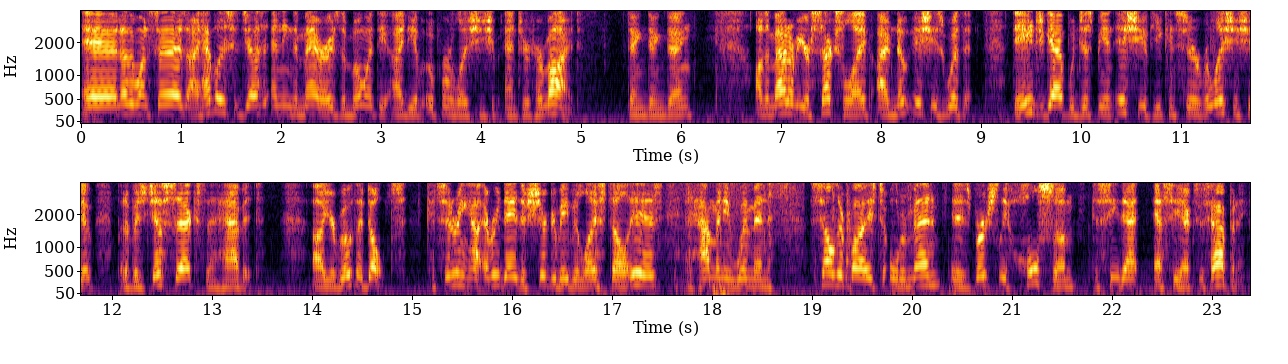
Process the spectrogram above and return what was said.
And another one says, I heavily suggest ending the marriage the moment the idea of open relationship entered her mind. Ding, ding, ding. On the matter of your sex life, I have no issues with it. The age gap would just be an issue if you consider a relationship, but if it's just sex, then have it. Uh, you're both adults. Considering how everyday the sugar baby lifestyle is and how many women sell their bodies to older men, it is virtually wholesome to see that sex is happening.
